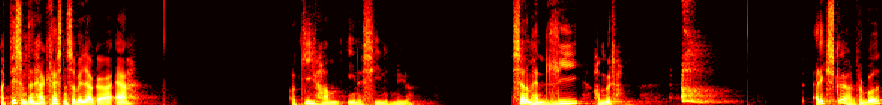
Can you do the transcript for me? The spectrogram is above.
Og det, som den her kristne så vælger at gøre, er at give ham en af sine nyre. Selvom han lige har mødt ham. Er det ikke skørt på en måde?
